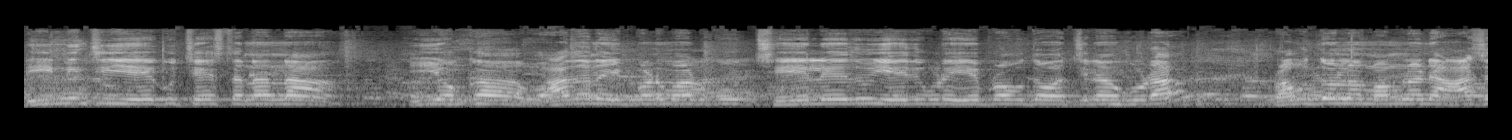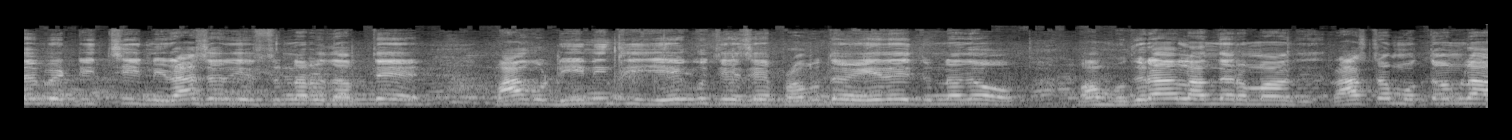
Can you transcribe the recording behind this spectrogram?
డీ నుంచి ఏకు చేస్తానన్న ఈ యొక్క వాదన ఇప్పటి మటుకు చేయలేదు. ఏది కూడా ఏ ప్రభుత్వం వచ్చినా కూడా ప్రభుత్వంలో మమ్మల్ని ఆశ పెట్టించి నిరాశలు చేస్తున్నారు తప్పితే మాకు డీ నుంచి ఏకు చేసే ప్రభుత్వం ఏదైతే ఉన్నదో మా ముదిరాజులందరూ మా రాష్ట్రం మొత్తంలో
